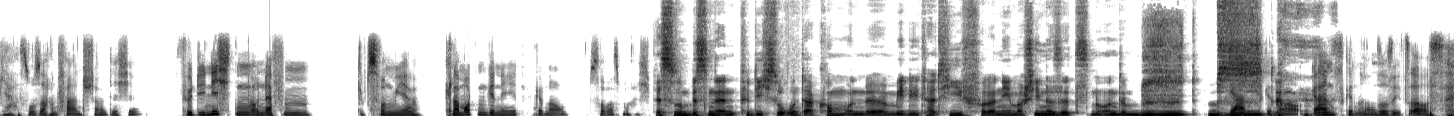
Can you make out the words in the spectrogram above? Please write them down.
Ja, so Sachen veranstalte ich. Ja. Für die Nichten und Neffen gibt es von mir Klamotten genäht. Genau, sowas mache ich. Das ist so ein bisschen dann für dich so runterkommen und äh, meditativ vor der Nähmaschine sitzen und äh, bzzzt, bzzzt. Ganz genau, ganz genau, so sieht's aus.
